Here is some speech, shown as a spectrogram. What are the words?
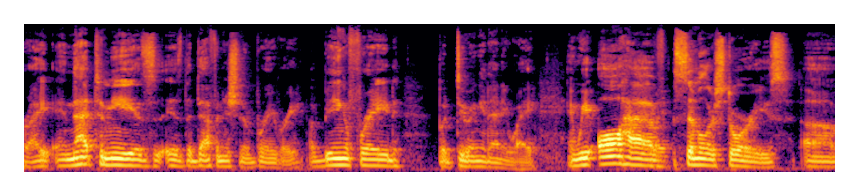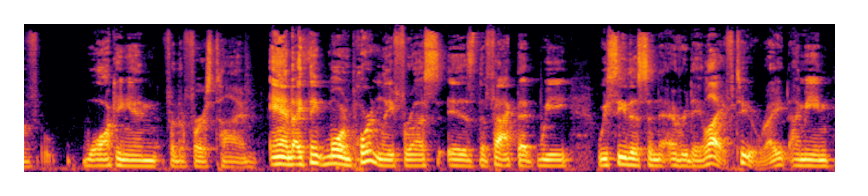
Right, and that to me is is the definition of bravery of being afraid but doing it anyway. And we all have Right. similar stories of walking in for the first time. And I think more importantly for us is the fact that we we see this in everyday life too, right? I mean,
